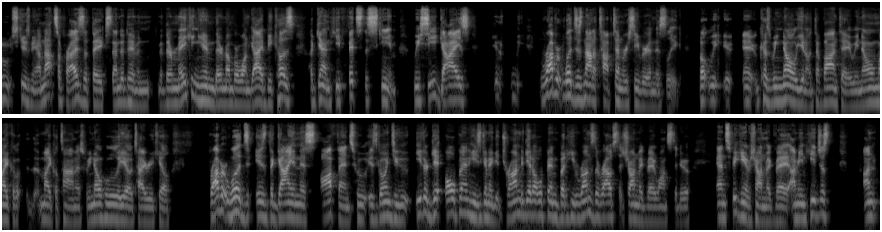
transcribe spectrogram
Excuse me, I'm not surprised that they extended him and they're making him their number one guy because again, he fits the scheme. We see guys you know, we, Robert Woods is not a top 10 receiver in this league, but we, because we know, you know, Davante, we know Michael, Michael Thomas, we know Julio, Tyreek Hill. Robert Woods is the guy in this offense who is going to either get open, he's going to get drawn to get open, but he runs the routes that Sean McVay wants to do. And speaking of Sean McVay, I mean, he just on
